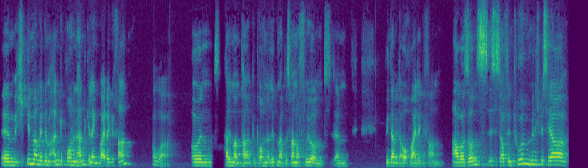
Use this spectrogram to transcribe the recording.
Ähm, ich bin mal mit einem angebrochenen Handgelenk weitergefahren. Oh wow und hatte mal ein paar gebrochene Rippen, aber es war noch früher und ähm, bin damit auch weitergefahren. Aber sonst ist es auf den Touren, bin ich bisher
